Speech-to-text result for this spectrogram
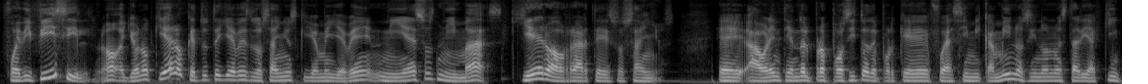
Fue difícil, ¿no? Yo no quiero que tú te lleves los años que yo me llevé, ni esos ni más. Quiero ahorrarte esos años. Eh, ahora entiendo el propósito de por qué fue así mi camino, si no, no estaría aquí.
